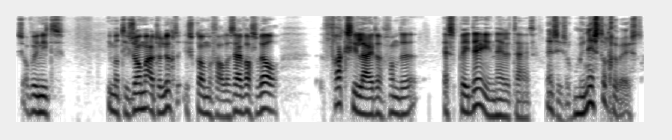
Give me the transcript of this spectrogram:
is ook weer niet iemand die zomaar uit de lucht is komen vallen. Zij was wel fractieleider van de SPD een hele tijd. En ze is ook minister geweest.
